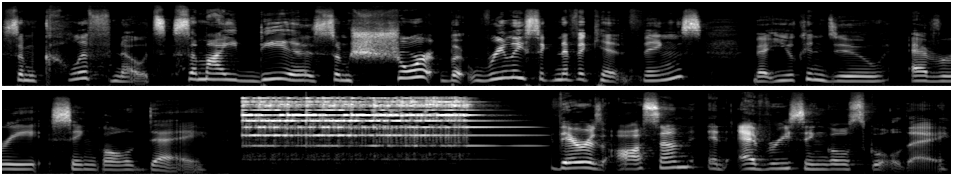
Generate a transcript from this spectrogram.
some cliff notes, some ideas, some short but really significant things that you can do every single day. There is awesome in every single school day.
